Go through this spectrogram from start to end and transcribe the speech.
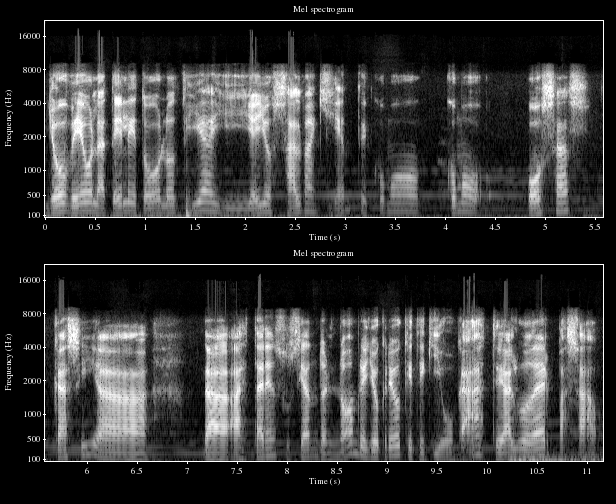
Yo veo la tele todos los días y ellos salvan gente. ¿Cómo, cómo osas casi a, estar ensuciando el nombre? Yo creo que te equivocaste, algo de haber pasado.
